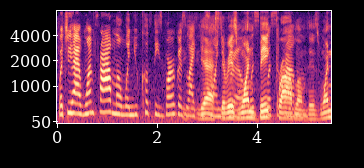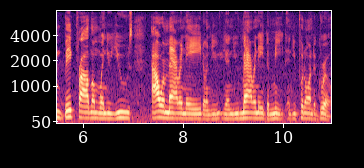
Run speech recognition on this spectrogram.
But you have one problem when you cook these burgers like this yes, on there your is grill. one What's- big what's the problem. There's one big problem when you use our marinade and you and you marinate the meat and you put on the grill.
